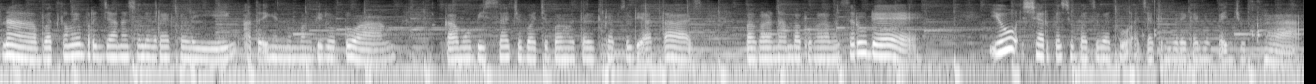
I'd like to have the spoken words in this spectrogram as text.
Nah, buat kamu yang berencana solo traveling atau ingin numpang tidur doang, kamu bisa coba-coba hotel kapsul di atas. Bakalan nambah pengalaman seru deh. Yuk share ke sobat-sobatmu, ajakin mereka nyobain juga.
